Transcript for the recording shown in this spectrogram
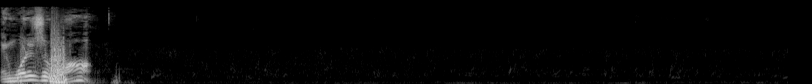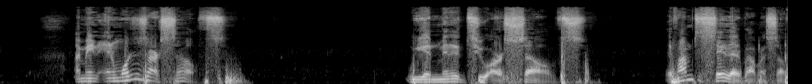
And what is a wrong? I mean, and what is ourselves? We admitted to ourselves. If I'm to say that about myself,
